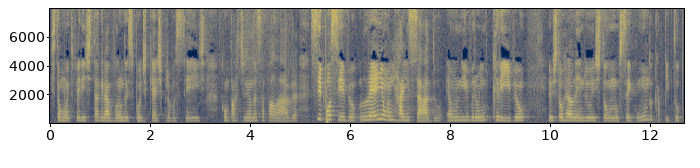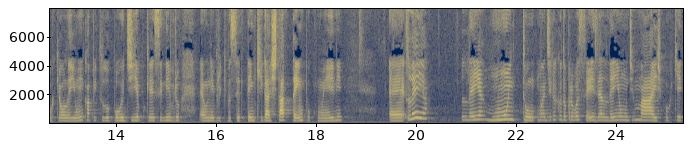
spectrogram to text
Estou muito feliz de estar gravando esse podcast para vocês, compartilhando essa palavra. Se possível, leiam Enraizado, é um livro incrível. Eu estou relendo, estou no segundo capítulo, porque eu leio um capítulo por dia, porque esse livro é um livro que você tem que gastar tempo com ele. É, leia, leia muito. Uma dica que eu dou para vocês é leiam demais, porque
